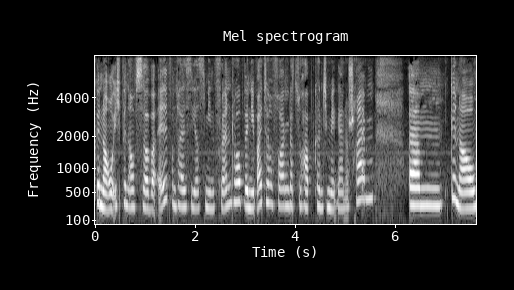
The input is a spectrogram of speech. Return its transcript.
Genau, ich bin auf Server 11 und heiße Jasmin Friendhop. Wenn ihr weitere Fragen dazu habt, könnt ihr mir gerne schreiben. Ähm, genau,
